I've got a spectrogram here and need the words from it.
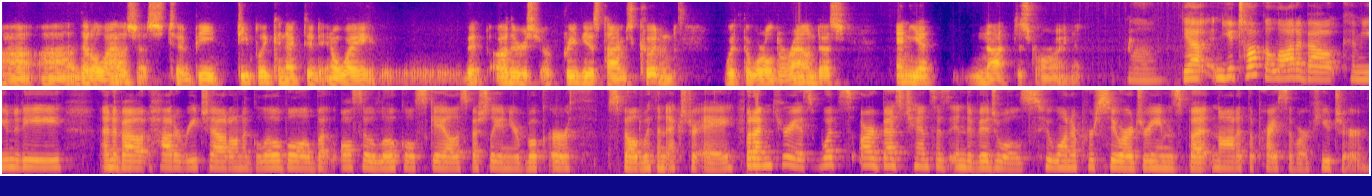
uh, uh, that allows us to be deeply connected in a way that others of previous times couldn't with the world around us, and yet not destroying it. Wow. Yeah, and you talk a lot about community and about how to reach out on a global but also local scale, especially in your book Eaarth, spelled with an extra A. But I'm curious, what's our best chance as individuals who want to pursue our dreams but not at the price of our future?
